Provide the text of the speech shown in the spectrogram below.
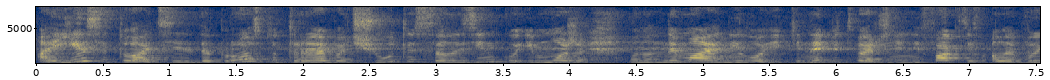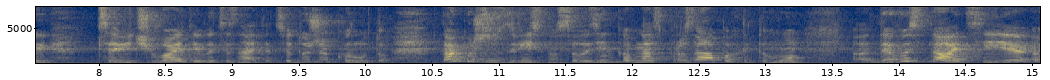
А є ситуації, де просто треба чути селезінку, і може воно не має ні логіки, ні підтвердження, ні фактів, але ви це відчуваєте і ви це знаєте. Це дуже круто. Також, звісно, селезінка в нас про запахи, тому е, дегустації е,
